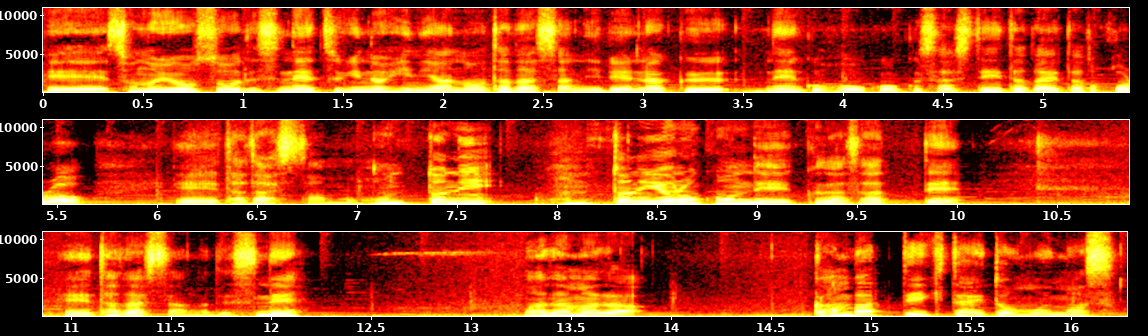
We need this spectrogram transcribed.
えー、その様子をですね次の日にあの正さんに連絡ねご報告させていただいたところ、えー、正さんも本当に本当に喜んでくださって、えー、正さんがですねまだまだ頑張っていきたいと思います。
